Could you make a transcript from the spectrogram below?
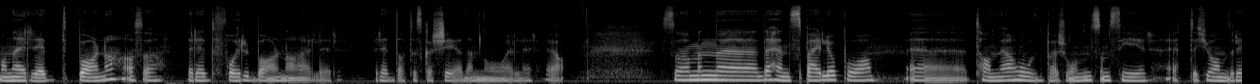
man er redd barna. Altså redd for barna, eller redd at det skal skje dem noe, eller ja. Så, men uh, det henspeiler jo på eh, Tanja, hovedpersonen, som sier etter 22.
